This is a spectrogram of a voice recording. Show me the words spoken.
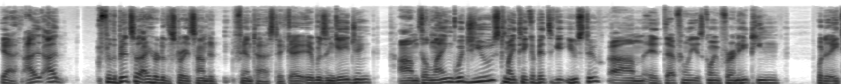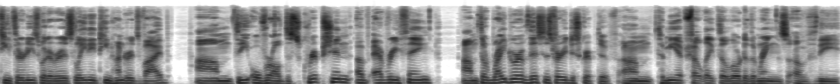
Yeah, I, I for the bits that I heard of the story, it sounded fantastic. It was engaging. Um, the language used might take a bit to get used to. Um, it definitely is going for an 18 what 1830s, whatever it is, late 1800s vibe. Um, the overall description of everything. Um, the writer of this is very descriptive. Um, to me, it felt like the Lord of the Rings of the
